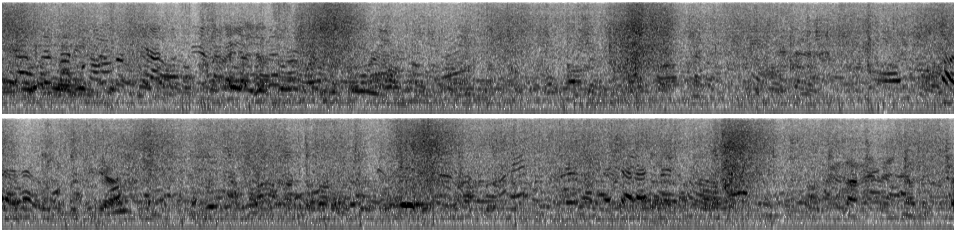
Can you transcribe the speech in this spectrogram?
家在那里放着架子鼓，哎呀，这玩意儿多呀！哎呀，好厉害的！哎呀，这架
